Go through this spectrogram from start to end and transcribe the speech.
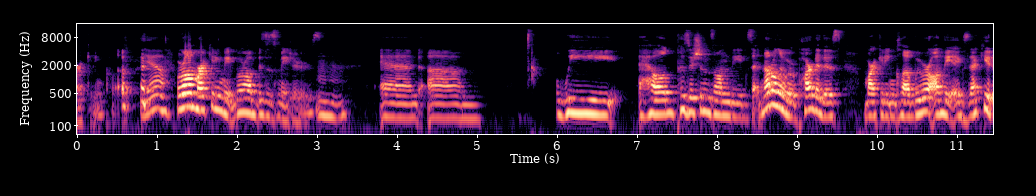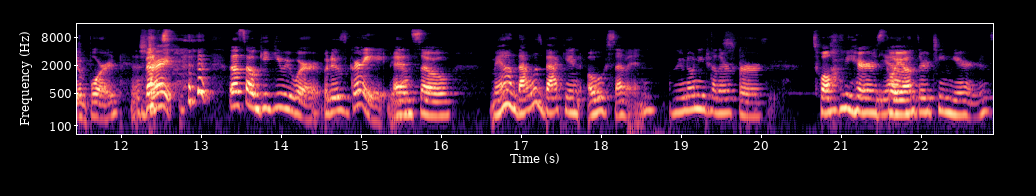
marketing club. yeah, we're all marketing ma- we're all business majors. Mm-hmm. And um we held positions on the exec not only were we part of this marketing club, we were on the executive board. That's right. that's how geeky we were, but it was great. And so, man, that was back in 07. We've known each other for 12 years, Yeah. going on 13 years.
